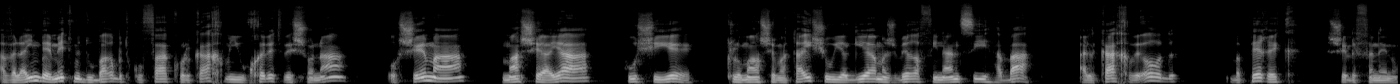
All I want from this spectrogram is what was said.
אבל האם באמת מדובר בתקופה כל כך מיוחדת ושונה? או שמא מה שהיה הוא שיהיה, כלומר שמתישהו יגיע המשבר הפיננסי הבא, על כך ועוד בפרק שלפנינו.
